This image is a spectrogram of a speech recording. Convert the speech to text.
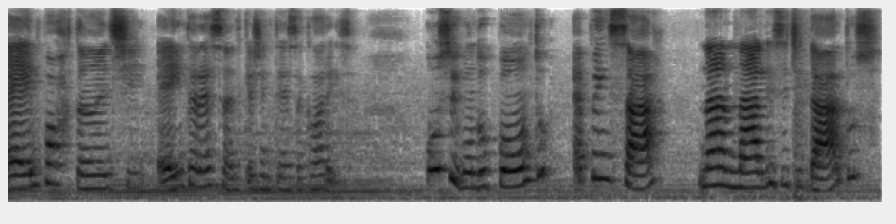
é importante, é interessante que a gente tenha essa clareza. O segundo ponto é pensar na análise de dados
